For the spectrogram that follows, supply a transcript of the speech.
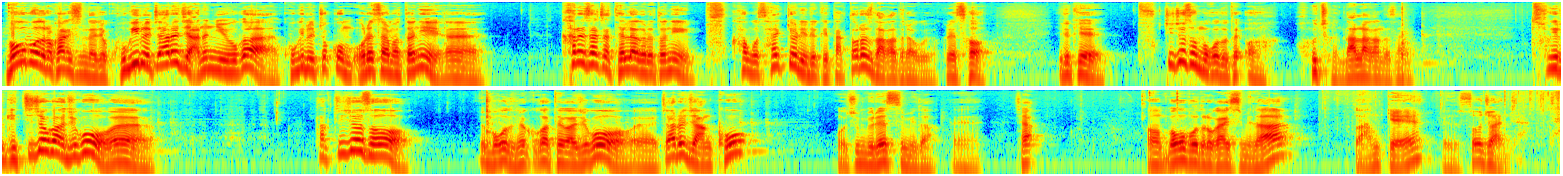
먹어보도록 하겠습니다. 고기를 자르지 않은 이유가 고기를 조금 오래 삶았더니 예, 칼을 살짝 댈라 그랬더니 푹 하고 살결이 이렇게 딱 떨어져 나가더라고요. 그래서 이렇게 툭 찢어서 먹어도 돼. 어, 어우, 저 날아간다 살이. 툭 이렇게 찢어가지고 예, 딱 찢어서 먹어도 될 것 같아가지고 예, 자르지 않고 어, 준비를 했습니다. 예. 자, 어, 먹어보도록 하겠습니다. 또 함께 소주 한 잔. 자.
